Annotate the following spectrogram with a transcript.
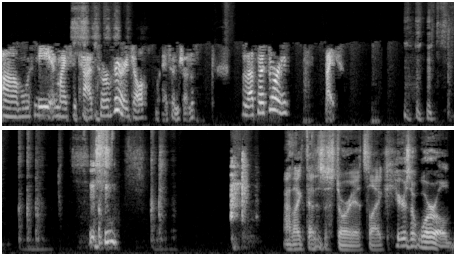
um, with me and my two cats, who are very jealous of my attention. So that's my story. Bye. I like that as a story. It's like, here's a world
